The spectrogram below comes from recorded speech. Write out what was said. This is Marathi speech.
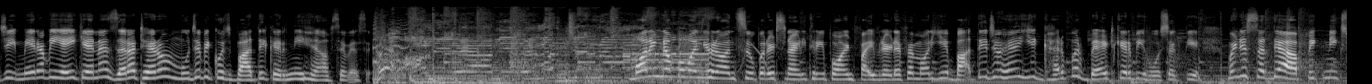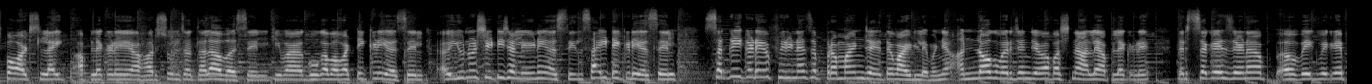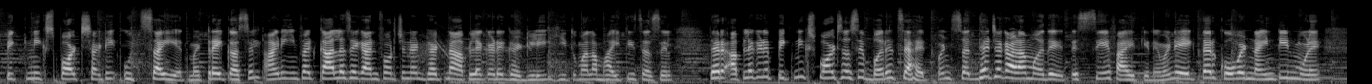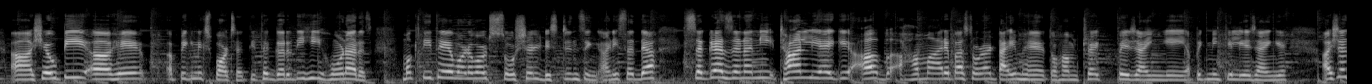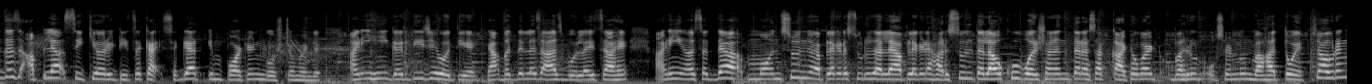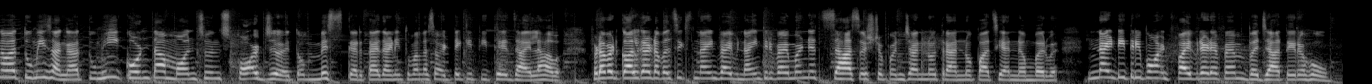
जी मेरा भी यही कहना है जरा ठहरो मुझे भी कुछ बातें करनी है आपसे वैसे। मॉर्निंग नंबर वन घेर on super it's 93.5 Red FM और ये बातें जो है ये घर पर बैठ कर भी हो सकती आहे म्हणजे सध्या पिकनिक स्पॉट्स लाईक आपल्याकडे हर्सूलचा तलाव असेल किंवा गोगाबाबा टेकडी असेल युनिव्हर्सिटीच्या लेणी असतील साई टेकडी असेल सगळीकडे फिरण्याचं प्रमाण जे आहे ते वाढले म्हणजे अनलॉक व्हर्जन जेव्हापासून आलं आपल्याकडे तर सगळेजण वेगवेगळे पिकनिक स्पॉटसाठी उत्साही आहेत. मग ट्रेक असेल आणि इनफॅक्ट कालच एक अनफॉर्च्युनेट घटना आपल्याकडे घडली ही तुम्हाला माहितीच असेल. तर आपल्याकडे पिकनिक स्पॉट्स असे बरेच आहेत. पण सध्याच्या काळामध्ये ते सेफ आहेत की नाही? म्हणजे एकतर कोविड नाईन्टीनमुळे शेवटी हे पिकनिक स्पॉट्स आहेत. तिथे गर्दी ही होणारच. मग तिथे वॉट अबाउट सोशल डिस्टन्सिंग आणि सध्या सगळ्याच जणांनी ठान लिया आहे की अब हमारे पास थोडा टाईम है तो हम ट्रेक पे जाएंगे या पिकनिक के लिए जाएंगे. अशातच आपल्या सिक्युरिटीचं काय? सगळ्यात इम्पॉर्टंट गोष्ट म्हणजे आणि ही गर्दी जी होती आहे ह्याबद्दलच आज बोलायचं आहे. आणि सध्या मान्सून आपल्याकडे सुरू झाला आहे आपल्याकडे हर्सुल तलाव खूप वर्षानंतर असा काठोकाठ भरून ओसंडून वाहतोय. सो औरंगाबाद तुम्ही सांगा तुम्ही कोणता मॉन्सून स्पॉट जो आहे तो मिस करतायत आणि तुम्हाला असं वाटतं की तिथे जायला हवं? फटाफट कॉल करा double six nine five nine three five म्हणजे सहासष्ट पंच्याण्णव त्र्याण्णव पाच या नंबरवर ninety three point five Red F M बजाते रहो.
